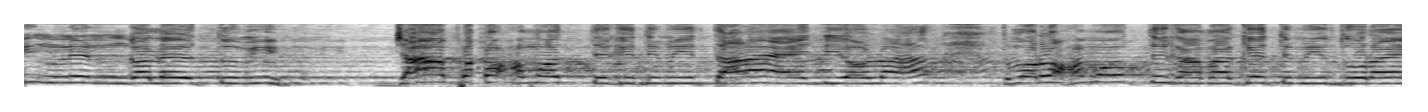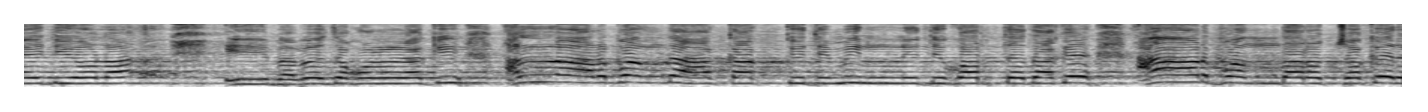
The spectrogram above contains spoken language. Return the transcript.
ইংল্যান্ড গেলে তুমি, যা রহমত থেকে তুমি তাড়াই দিও না, তোমার রহমত থেকে আমাকে তুমি দৌড়াই দিও না। এইভাবে যখন রাখি আল্লাহর বান্দা কাকৃতি মিলনীতি করতে থাকে, আর বান্দার চোখের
